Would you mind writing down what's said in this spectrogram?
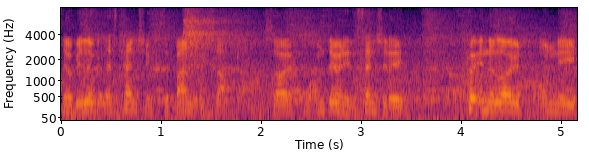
there'll be a little bit less tension because the band will be slack. So what I'm doing is essentially putting the load on the,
